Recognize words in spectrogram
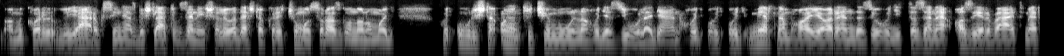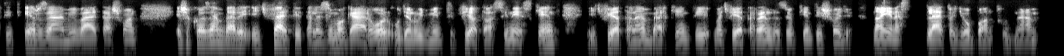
amikor járok színházba és látok zenés előadást, akkor egy csomószor azt gondolom, hogy, hogy úristen, olyan kicsi múlna, hogy ez jó legyen, hogy, hogy, hogy miért nem hallja a rendező, hogy itt a zene azért vált, mert itt érzelmi váltás van. És akkor az ember így feltételezi magáról, ugyanúgy, mint fiatal színészként, így fiatal emberként, vagy fiatal rendezőként is, hogy na én ezt lehet, hogy jobban tudnám.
